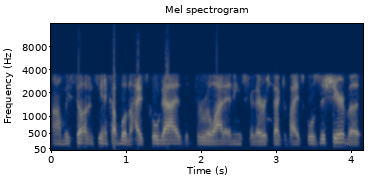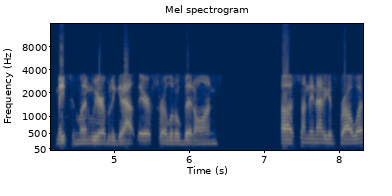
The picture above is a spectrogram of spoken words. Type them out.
Um, we still haven't seen a couple of the high school guys that threw a lot of innings for their respective high schools this year, but Mason Lynn, we were able to get out there for a little bit on uh, Sunday night against Broadway,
